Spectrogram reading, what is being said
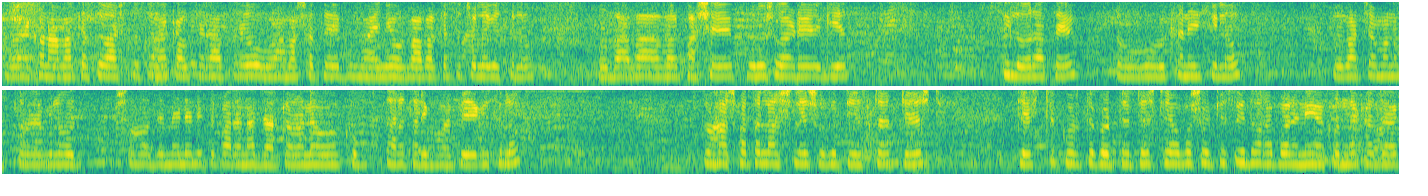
তো এখন আমার কাছেও আসতেছে না। কালকে রাত্রেও ও আমার সাথে ঘুমায়নি, ওর বাবার কাছে চলে গেছিল। ওর বাবা আবার পাশে পুরুষ ওয়ার্ডে গিয়ে ছিল রাতে, তো ওইখানেই ছিল। তো বাচ্চা মানুষ তো এগুলো সহজে মেনে নিতে পারে না, যার কারণে ও খুব তাড়াতাড়ি ভয় পেয়ে গেছিল। তো হাসপাতালে আসলে শুধু টেস্ট আর টেস্ট টেস্ট করতে করতে টেস্টে অবশ্য কিছুই ধরা পড়েনি। এখন দেখা যাক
